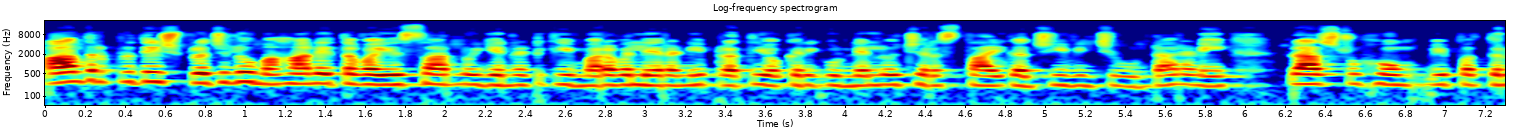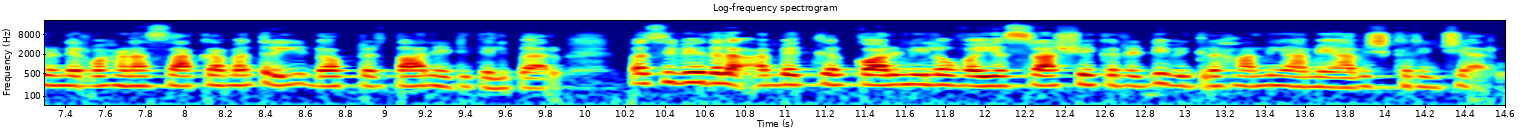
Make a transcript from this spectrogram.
ఆంధ్రప్రదేశ్ ప్రజలు మహానేత వైఎస్ఆర్ను ఎన్నటికీ మరవలేరని ప్రతి ఒక్కరి గుండెల్లో చిరస్థాయిగా జీవించి ఉంటారని రాష్ట్ర హోం విపత్తుల నిర్వహణ శాఖ మంత్రి డాక్టర్ తానేటి తెలిపారు. పసివేదల అంబేద్కర్ కాలనీలో వైఎస్ రాజశేఖర రెడ్డి విగ్రహాన్ని ఆమె ఆవిష్కరించారు.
